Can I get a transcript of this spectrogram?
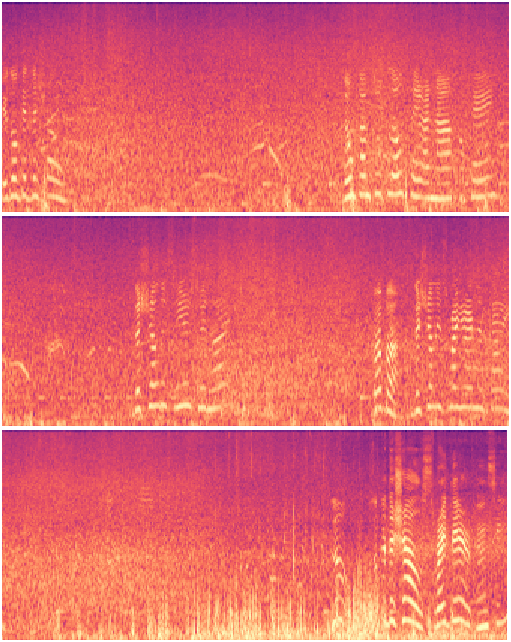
You go get the shell. Don't come too close there, anak, okay? The shell is here, sweetheart. Baba, the shell is right here on the side. Look, look at the shells right there. Can you see?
